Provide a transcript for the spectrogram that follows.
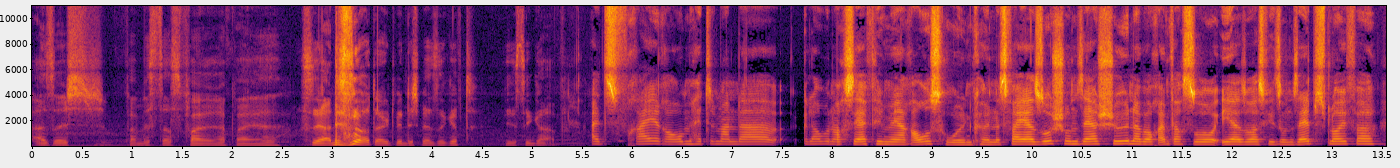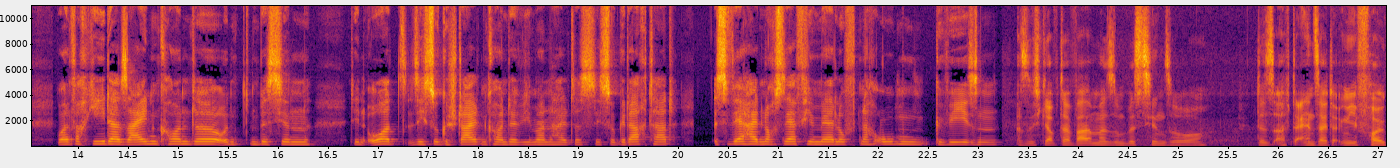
also ich vermisse das voll, weil es ja diesen Ort irgendwie nicht mehr so gibt wie es sie gab. Als Freiraum hätte man da, glaube ich, noch sehr viel mehr rausholen können. Es war ja so schon sehr schön, aber auch einfach so eher sowas wie so ein Selbstläufer, wo einfach jeder sein konnte und ein bisschen den Ort sich so gestalten konnte, wie man halt das sich so gedacht hat. Es wäre halt noch sehr viel mehr Luft nach oben gewesen. Also ich glaube, da war immer so ein bisschen so, dass es auf der einen Seite irgendwie voll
